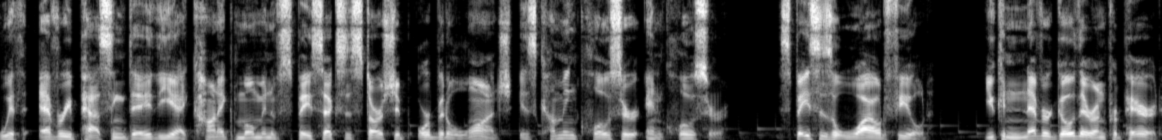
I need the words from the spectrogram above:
With every passing day, the iconic moment of SpaceX's Starship orbital launch is coming closer and closer. Space is a wild field. You can never go there unprepared.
